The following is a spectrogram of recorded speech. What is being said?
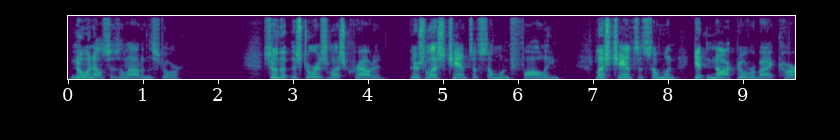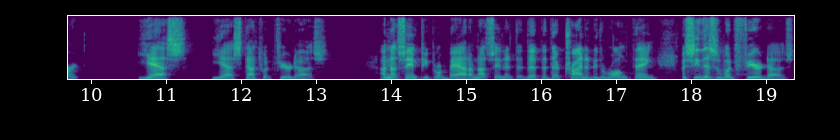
No one else is allowed in the store. So that the store is less crowded. There's less chance of someone falling, less chance of someone getting knocked over by a cart. Yes, yes, that's what fear does. I'm not saying people are bad. I'm not saying that, that, that they're trying to do the wrong thing. But see, this is what fear does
